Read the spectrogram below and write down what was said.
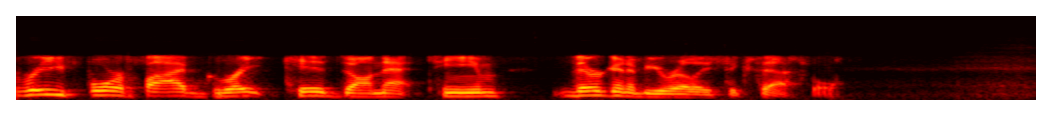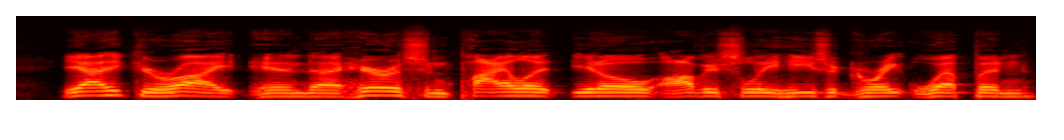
three, four, five great kids on that team, they're going to be really successful. Yeah, I think you're right. And uh, Harrison Pilot, you know, obviously he's a great weapon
